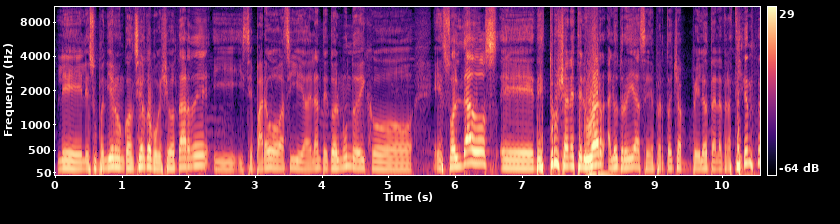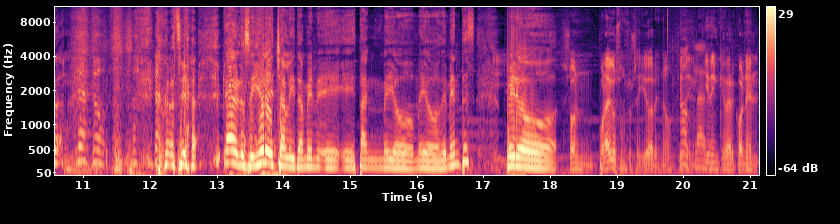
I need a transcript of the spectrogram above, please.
le, le suspendieron un concierto porque llegó tarde y, y se paró así adelante de todo el mundo y dijo, eh, soldados, eh, destruyan este lugar. Al otro día se despertó hecha pelota en la trastienda. Claro. o sea, claro, los seguidores de Charlie también están medio, medio dementes, pero Son, por algo son sus seguidores, ¿no? Tienen, claro. tienen que ver con él.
